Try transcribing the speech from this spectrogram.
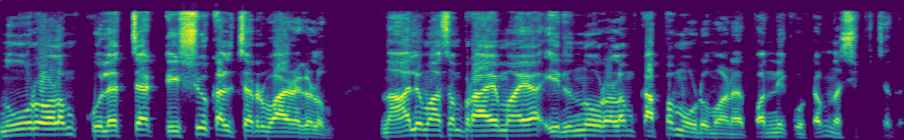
നൂറോളം കുലച്ച ടിഷ്യൂ കൾച്ചർ വാഴകളും നാലു മാസം പ്രായമായ ഇരുന്നൂറോളം കപ്പമൂടുമാണ് പന്നിക്കൂട്ടം നശിപ്പിച്ചത്.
